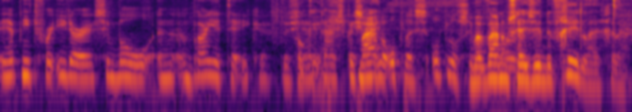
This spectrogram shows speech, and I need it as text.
je hebt niet voor ieder symbool een, een braille teken. Dus je hebt daar speciale maar- oplos- oplossingen Maar waarom voor zijn ze in de vergetelheid geraakt?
